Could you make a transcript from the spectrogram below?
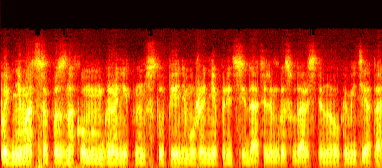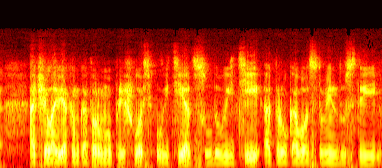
подниматься по знакомым гранитным ступеням уже не председателем Государственного комитета, а человеком, которому пришлось уйти отсюда, уйти от руководства индустрией.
